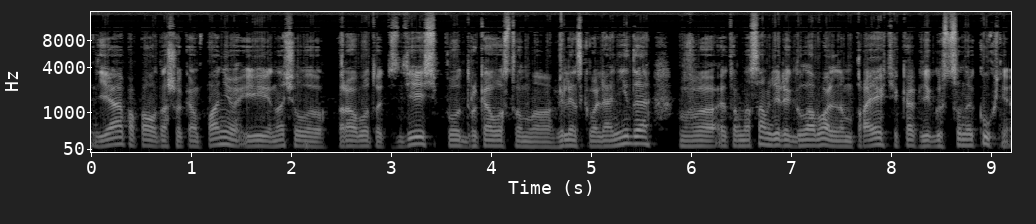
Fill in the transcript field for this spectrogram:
я попал в нашу компанию и начал работать здесь под руководством э, Веленского Леонида в этом, на самом деле, глобальном проекте как дегустационная кухня,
